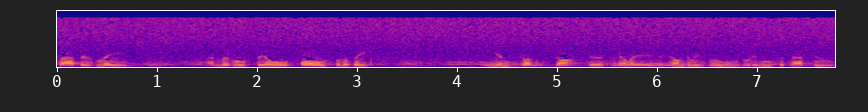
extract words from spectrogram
trap is laid, and little Phil falls for the bait. He instructs Dr. Kelly to come to his room to remove the tattoo.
